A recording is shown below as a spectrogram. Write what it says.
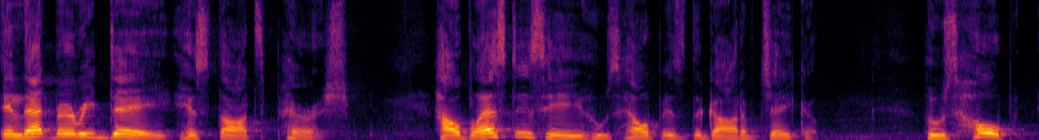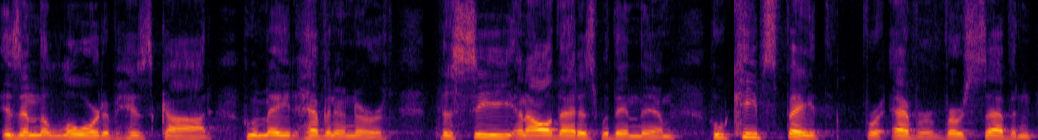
In that very day, his thoughts perish. How blessed is he whose help is the God of Jacob, whose hope is in the Lord of his God, who made heaven and earth. the sea and all that is within them, who keeps faith forever. Verse 7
